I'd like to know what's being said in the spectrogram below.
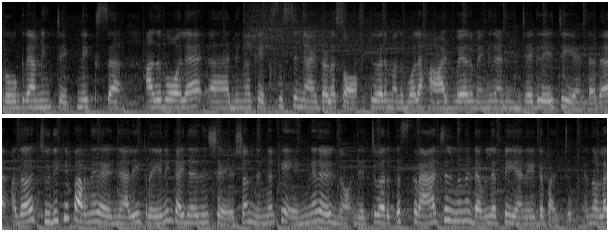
പ്രോഗ്രാമിംഗ് ടെക്നിക്സ് അതുപോലെ നിങ്ങൾക്ക് എക്സിസ്റ്റിംഗ് ആയിട്ടുള്ള സോഫ്റ്റ്വെയറും അതുപോലെ ഹാർഡ്വെയറും എങ്ങനെയാണ് ഇന്റഗ്രേറ്റ് ചെയ്യേണ്ടത്. അത് ചുരുക്കി പറഞ്ഞു കഴിഞ്ഞാൽ ഈ ട്രെയിനിങ് കഴിഞ്ഞതിന് ശേഷം നിങ്ങൾക്ക് എങ്ങനെ ഒരു നെറ്റ്വർക്ക് സ്ക്രാച്ചിൽ നിന്ന് ഡെവലപ്പ് ചെയ്യാനായിട്ട് പറ്റും എന്നുള്ള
